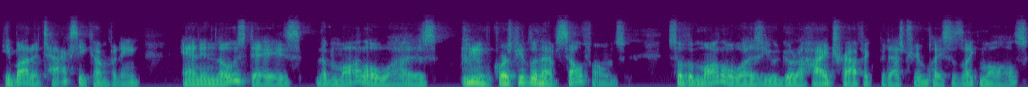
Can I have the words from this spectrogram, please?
he bought a taxi company. And in those days, the model was, of course, people didn't have cell phones. So the model was you would go to high traffic pedestrian places like malls,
